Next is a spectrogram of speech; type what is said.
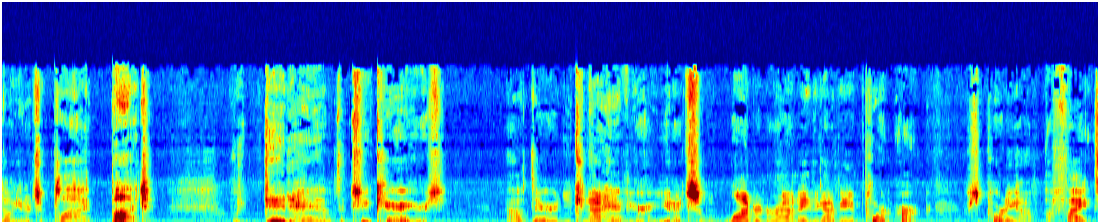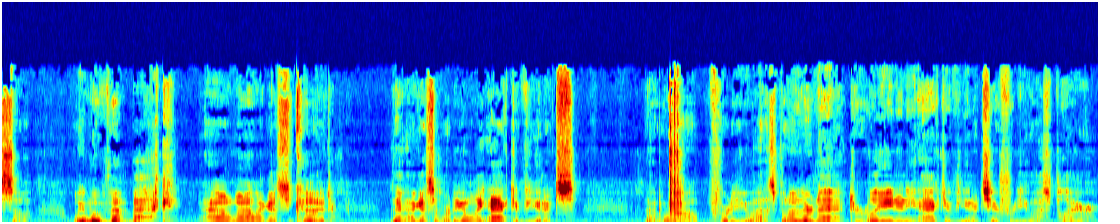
no units apply. But we did have the two carriers out there, and you cannot have your units wandering around. They either got to be in port or supporting a, a, fight. So we moved them back. I don't know. I guess you could. They, I guess they were the only active units that were for the U.S. But other than that, there really ain't any active units here for the U.S. player.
